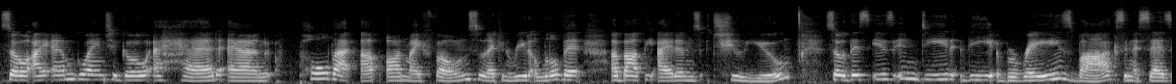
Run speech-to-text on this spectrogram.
So I am going to go ahead and pull that up on my phone so that I can read a little bit about the items to you. So this is indeed the Braise box and it says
